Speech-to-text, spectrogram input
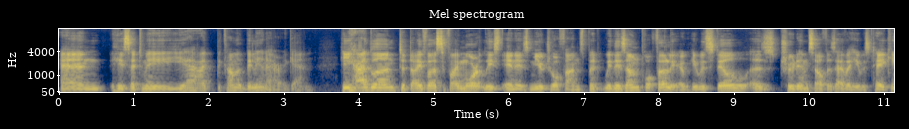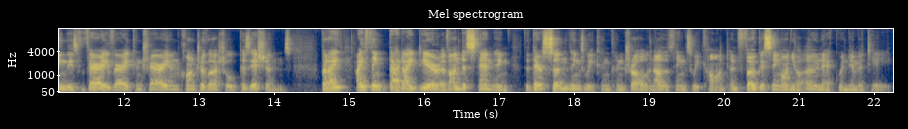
And he said to me, Yeah, I've become a billionaire again. He had learned to diversify more, at least in his mutual funds, but with his own portfolio, he was still as true to himself as ever. He was taking these very, very contrarian, controversial positions. But I, I think that idea of understanding that there are certain things we can control and other things we can't, and focusing on your own equanimity,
